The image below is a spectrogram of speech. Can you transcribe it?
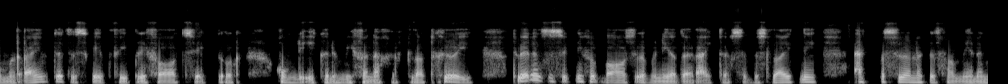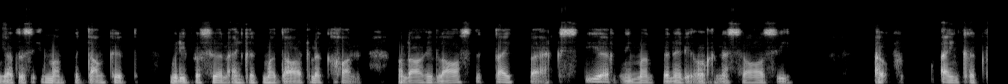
om ruimte te skep vir die private sektor om die ekonomie vinniger te laat groei. Tweedens is ek nie verbaas oor meneer De Ruyter se besluit nie. Ek persoonlik is van mening dat as iemand bedank het, moet die persoon eintlik maar dadelik gaan, want daardie laaste tydperk steur niemand binne die organisasie eintlik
